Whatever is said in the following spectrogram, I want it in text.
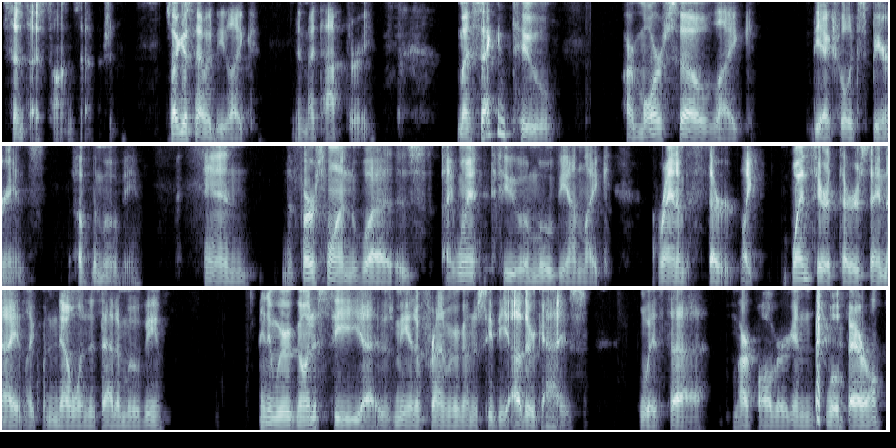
since I saw Inception. So I guess that would be like in my top three. My second two are more so like the actual experience of the movie, and the first one was I went to a movie on like a random third like Wednesday or Thursday night, like when no one is at a movie. And we were going to see, uh, it was me and a friend, we were going to see the other guys with uh, Mark Wahlberg and Will Ferrell.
